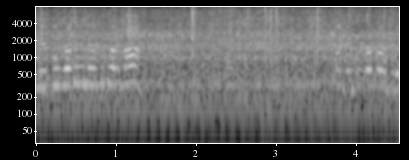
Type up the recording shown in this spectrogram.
ਨਿੰਬੂ ਕੱਢ ਨਿੰਬੂ ਕੱਢ ਨਾ ਨਿੰਬੂ ਕੱਢ।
